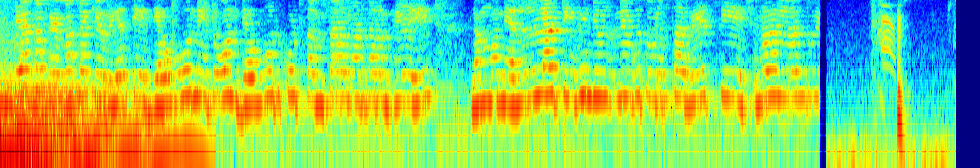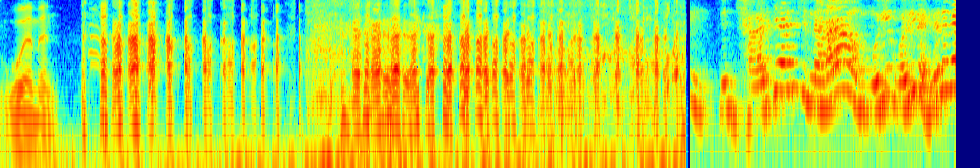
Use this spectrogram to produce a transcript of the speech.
ಇಂಡಿಯಾಕ ಫೇಮಸ್ ಆಕೇವ್ರಿ ಅತಿ ದೆವ್ವನ್ ಇಟ್ಕೊಂಡು ದೆವ್ವದ್ ಕೊಟ್ಟು ಸಂಸಾರ ಮಾಡ್ತಾರ ಅಂತ ಹೇಳಿ ನಮ್ಮನ್ನ ಎಲ್ಲಾ ಟಿವಿ ನ್ಯೂಸ್ನಾಗೂ ತೋರಿಸ್ತಾರ ರೀತಿ ಚಲೋ ಅಲ್ಲನ್ರಿ. Women. ನೀನ್ ಜಾಡ್ ಜಾಡ್ ಚಿನ್ನಡ ಮುರಿ ಒದಿದೆ ನಿನಗ?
